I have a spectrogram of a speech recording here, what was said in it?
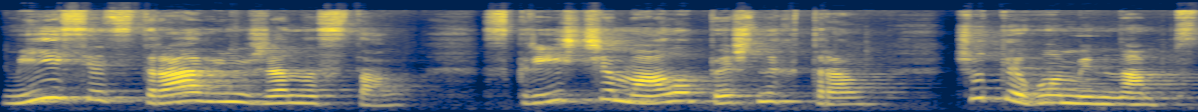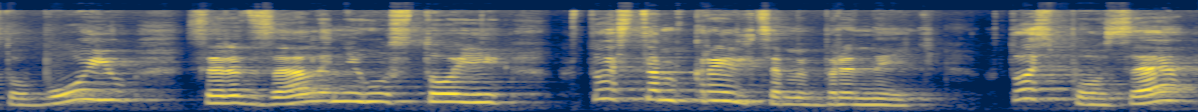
Місяць травень вже настав, скрізь чимало пишних трав. Чути гомін нам з тобою серед зелені густої. Хтось там крильцями бренить, хтось повзе,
